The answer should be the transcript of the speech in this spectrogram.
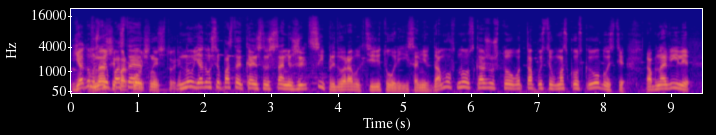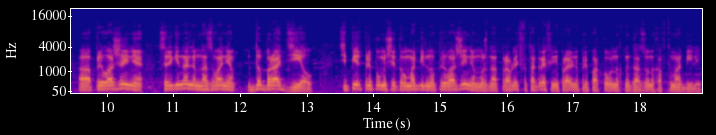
Я думаю, в что нашей поставят- парковочной истории. Ну, я думаю, что поставят, конечно же, сами жильцы придворовых территорий и самих домов. Но скажу, что вот, допустим, в Московской области обновили а, приложение с оригинальным названием «Добродел». Теперь при помощи этого мобильного приложения можно отправлять фотографии неправильно припаркованных на газонах автомобилей.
